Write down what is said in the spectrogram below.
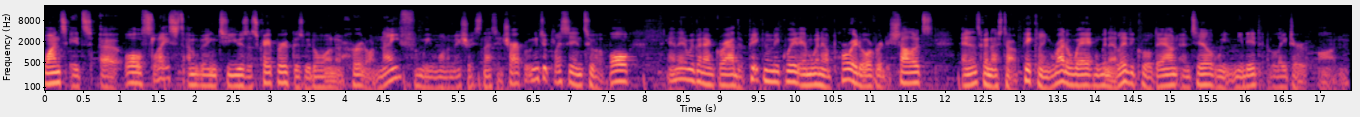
Once it's uh, all sliced, I'm going to use a scraper because we don't want to hurt our knife. We want to make sure it's nice and sharp. We're going to place it into a bowl and then we're gonna grab the pickling liquid and we're gonna pour it over the shallots and it's gonna start pickling right away. We're gonna let it cool down until we need it later on.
